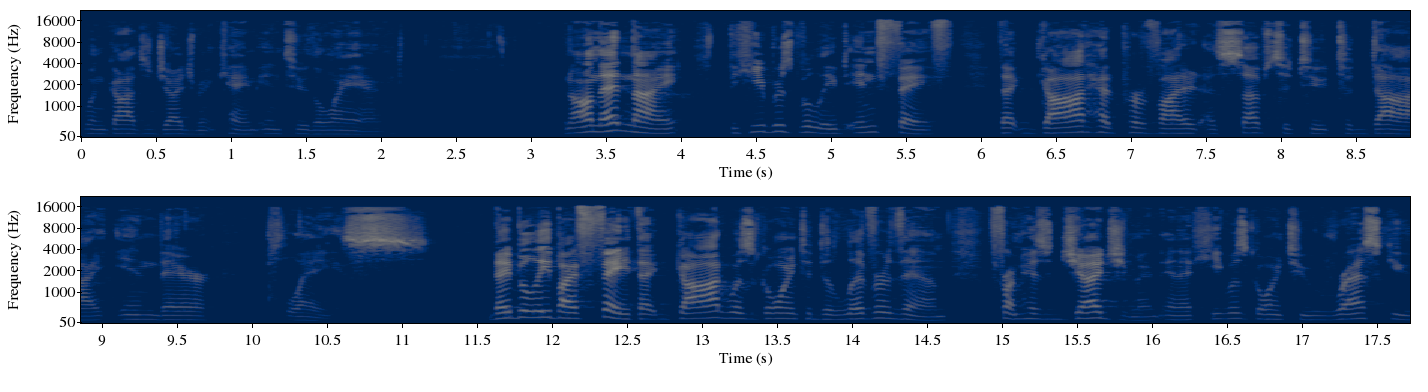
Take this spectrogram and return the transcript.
when God's judgment came into the land. And on that night, the Hebrews believed in faith that God had provided a substitute to die in their place. They believed by faith that God was going to deliver them from his judgment and that he was going to rescue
